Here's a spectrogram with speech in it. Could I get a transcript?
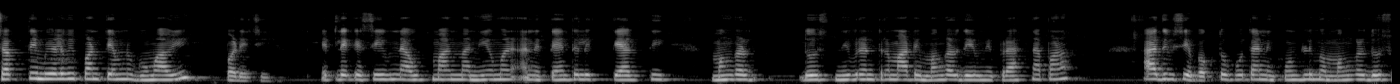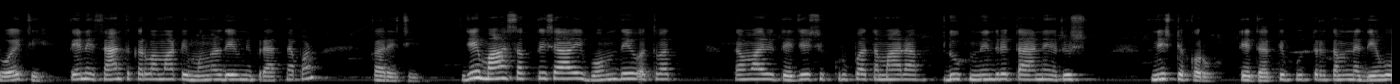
શક્તિ મેળવી પણ તેમનું ગુમાવી પડે છે. એટલે કે શિવના ઉપમાનમાં નિયમન અને તૈંતલિક ત્યાગથી મંગળ દોષ નિવરંત્ર માટે મંગળદેવની પ્રાર્થના પણ આ દિવસે ભક્તો પોતાની કુંડલીમાં મંગળ દોષ હોય છે, તેને શાંત કરવા માટે મંગળદેવની પ્રાર્થના પણ કરે છે. જે મહાશક્તિશાળી ભૌમદેવ અથવા તમારી તેજસ્વી કૃપા તમારા દુઃખ, નિદ્રતા અને નિષ્ઠ કરો. તે ધરતીપુત્ર તમને દેવો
